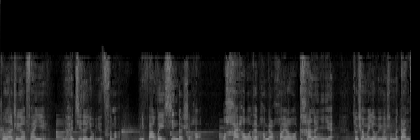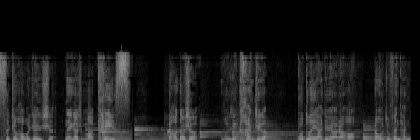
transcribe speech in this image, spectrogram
说到这个翻译，你还记得有一次吗？你发微信的时候，我还好我在旁边，黄燕我看了一眼，就上面有一个什么单词，正好我认识那个什么 case，然后当时我一看这个不对呀，这个，然后然后我就问他你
